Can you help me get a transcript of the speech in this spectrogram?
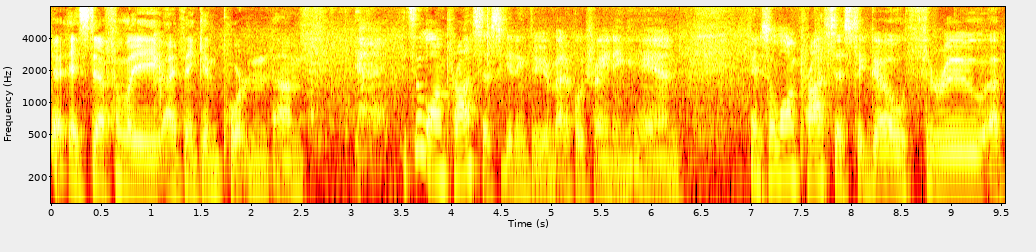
it's definitely I think important. Um, it's a long process getting through your medical training, and and it's a long process to go through a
